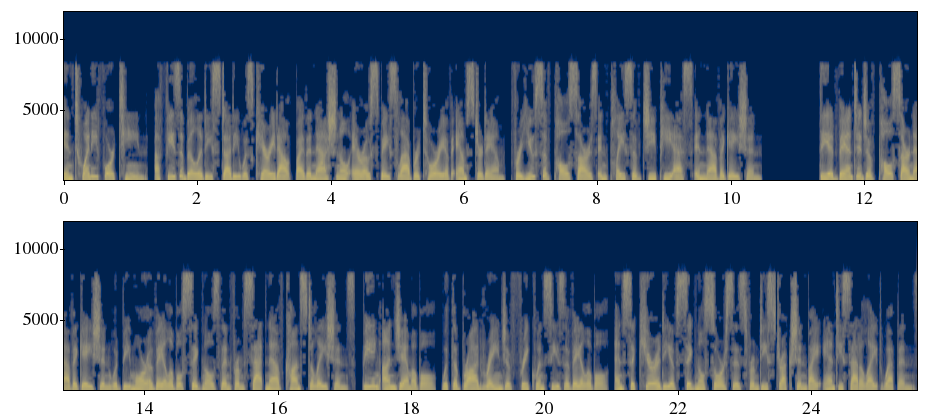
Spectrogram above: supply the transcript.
In 2014, a feasibility study was carried out by the National Aerospace Laboratory of Amsterdam, for use of pulsars in place of GPS in navigation. The advantage of pulsar navigation would be more available signals than from satnav constellations, being unjammable, with the broad range of frequencies available, and security of signal sources from destruction by anti-satellite weapons.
